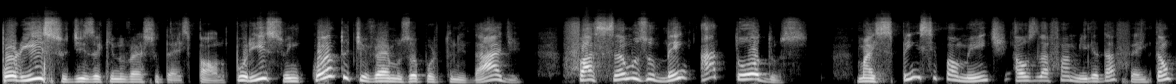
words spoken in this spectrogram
por isso, diz aqui no verso 10, Paulo, por isso, enquanto tivermos oportunidade, façamos o bem a todos, mas principalmente aos da família da fé. Então,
